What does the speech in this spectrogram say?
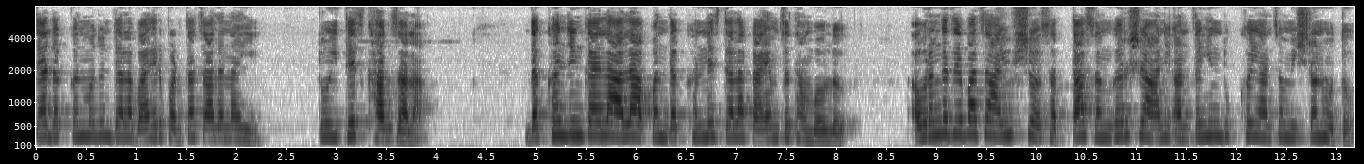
त्या दख्खनमधून त्याला बाहेर पडताच आलं नाही. तो इथेच खाक झाला. दख्खन जिंकायला आला पण दख्खननेच त्याला कायमचं थांबवलं. औरंगजेबाचं आयुष्य सत्ता संघर्ष आणि अंतहीन दुःख यांचं मिश्रण होतं.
